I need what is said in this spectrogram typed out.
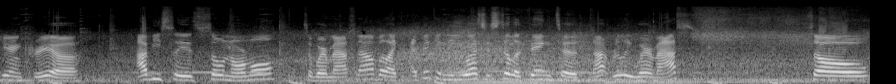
here in Korea, obviously it's so normal to wear masks now, but like I think in the US it's still a thing to not really wear masks. So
